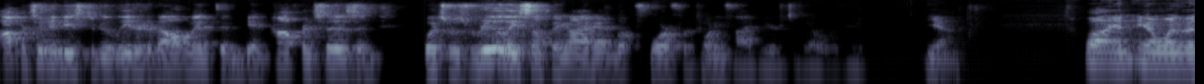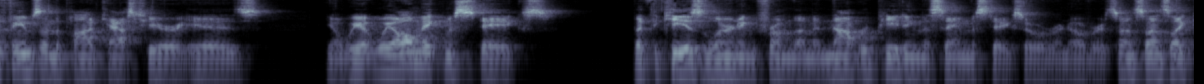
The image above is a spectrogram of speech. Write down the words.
opportunities to do leader development and be at conferences and which was really something I had looked for for 25 years to go. Yeah. Well, and you know, one of the themes on the podcast here is, you know, we we all make mistakes, but the key is learning from them and not repeating the same mistakes over and over. It sounds, sounds like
